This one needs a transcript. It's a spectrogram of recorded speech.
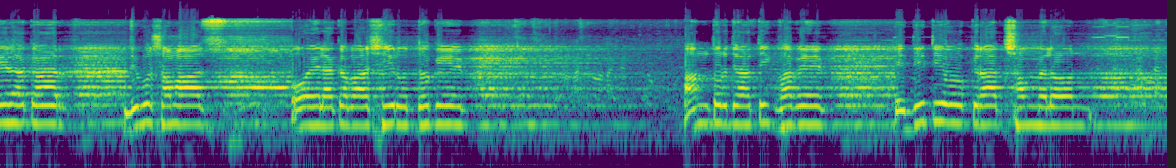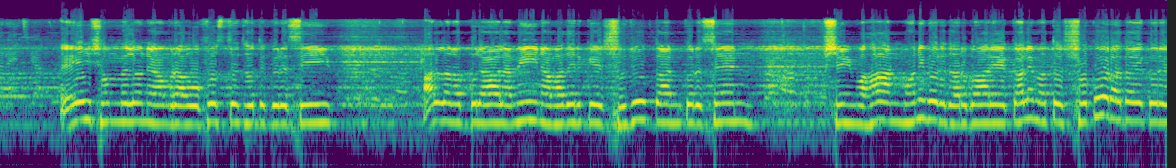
এলাকার যুব সমাজ ও এলাকাবাসীর উদ্যোগে আন্তর্জাতিকভাবে এই দ্বিতীয় ক্রাত সম্মেলন, এই সম্মেলনে আমরা উপস্থিত হতে পেরেছি। আল্লাহ রাব্বুল আলমিন আমাদেরকে সুযোগ দান করেছেন। সেই মহান মনিবের দরবারে কালেমতো শকর আদায় করে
